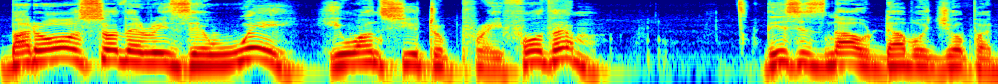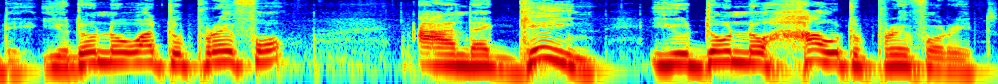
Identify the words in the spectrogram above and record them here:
but also there is a way He wants you to pray for them. This is now double jeopardy. You don't know what to pray for, and again, you don't know how to pray for it.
